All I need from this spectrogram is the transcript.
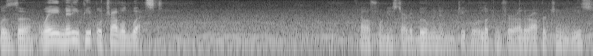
Was the way many people traveled west. California started booming and people were looking for other opportunities.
